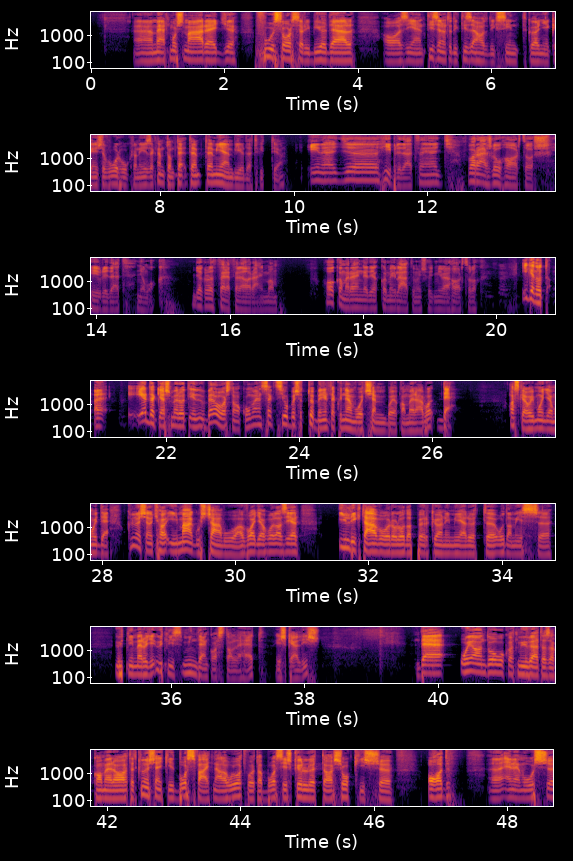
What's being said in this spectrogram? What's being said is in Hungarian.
Mert most már egy full sorcery build az ilyen 15.-16. szint környékén is a Warhawkra nézek. Nem tudom, te, te, te milyen buildet vittél? Én egy uh, hibridet, én egy varázsló harcos hibridet nyomok. Gyakorlatilag fele-fele arányban. Ha a kamera engedi, akkor még látom is, hogy mivel harcolok. Igen, ott uh, érdekes, mert ott én belolvastam a komment szekcióba, és ott többen írták, hogy nem volt semmi baj a kamerával, de azt kell, hogy mondjam, hogy de. Különösen, hogyha így mágus csávóval vagy, ahol azért illik távolról oda pörkölni, mielőtt odamész ütni, mert ugye ütni minden kasztal lehet, és kell is. De olyan dolgokat művelt az a kamera, tehát különösen egy-két boss fightnál, ahol ott volt a boss, és körülötte a sok kis ad, MMO-s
